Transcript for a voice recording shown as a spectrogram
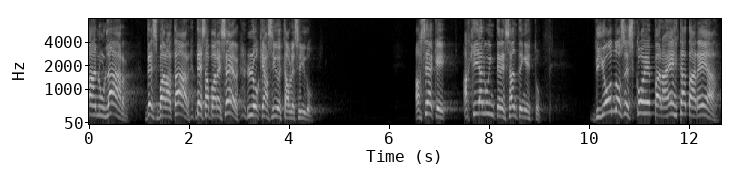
anular, desbaratar, desaparecer lo que ha sido establecido. O sea que aquí hay algo interesante en esto. Dios nos escoge para esta tarea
